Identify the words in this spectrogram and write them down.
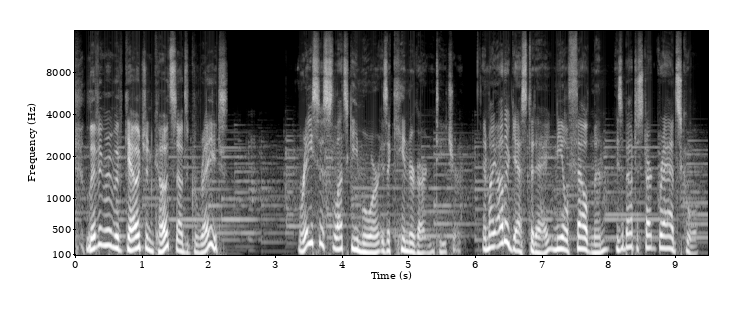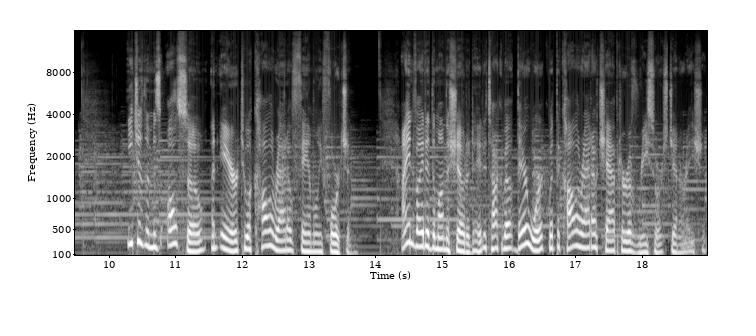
Living room with couch and coats sounds great. Raisa Slutsky Moore is a kindergarten teacher, and my other guest today, Neil Feldman, is about to start grad school. Each of them is also an heir to a Colorado family fortune. I invited them on the show today to talk about their work with the Colorado chapter of Resource Generation,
